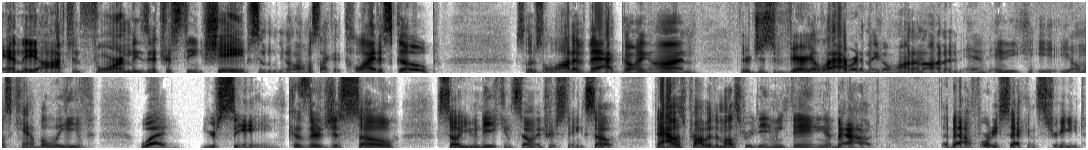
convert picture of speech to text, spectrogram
and they often form these interesting shapes and you know almost like a kaleidoscope. So there's a lot of that going on. They're just very elaborate, and they go on and on, and and, and you can, you almost can't believe what you're seeing because they're just so so unique and so interesting. So that was probably the most redeeming thing about about 42nd Street.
